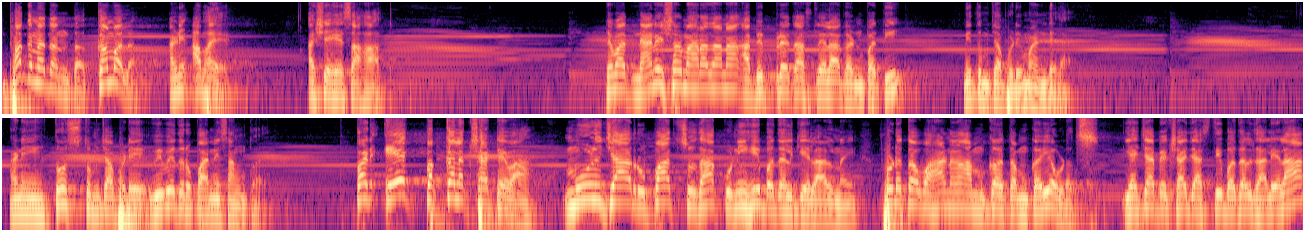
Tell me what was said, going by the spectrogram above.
भग्न दंत कमल आणि अभय असे हे सहा हात. तेव्हा ज्ञानेश्वर महाराजांना अभिप्रेत असलेला गणपती मी तुमच्यापुढे मांडलेला आणि तोच तुमच्यापुढे विविध रूपाने सांगतोय. पण एक पक्क लक्षात ठेवा मूळच्या रूपात सुद्धा कुणीही बदल केला नाही. पुढं तर वाहनं अमकं तमकं एवढंच. याच्यापेक्षा जास्ती बदल झालेला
